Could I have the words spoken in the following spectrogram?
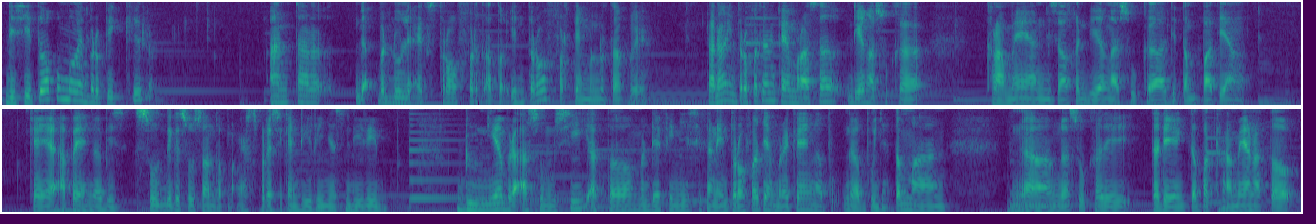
di situ aku mulai berpikir antar nggak peduli ekstrovert atau introvert yang menurut aku ya. Karena introvert kan kayak merasa dia nggak suka keramaian misalkan dia nggak suka di tempat yang kayak apa ya nggak bisa dia kesusahan untuk mengekspresikan dirinya sendiri. Dunia berasumsi atau mendefinisikan introvert yang mereka yang nggak punya teman nggak nggak suka di tadi yang tempat keramaian atau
